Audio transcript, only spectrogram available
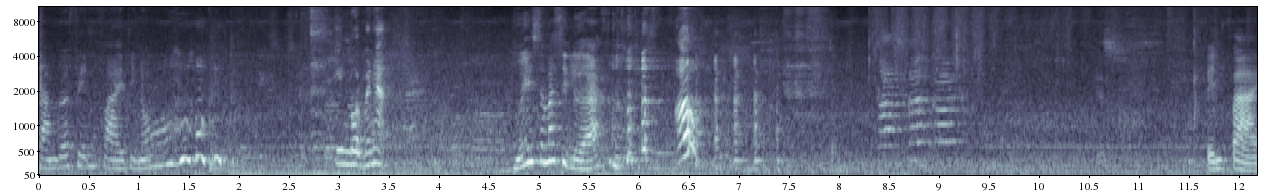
ตามด้วยเฟรนช์ฟรายพี่น้องๆกินหมดไหมเนี่ยเฮ้ยสมาสิเหลือ เอ้าเป็นฝ่าย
